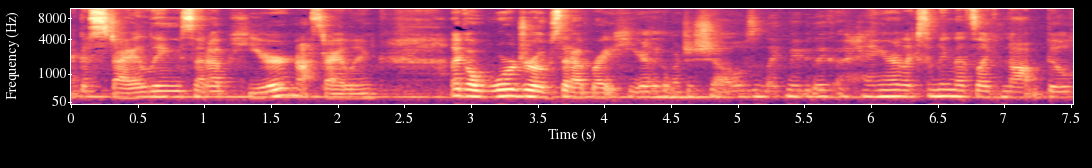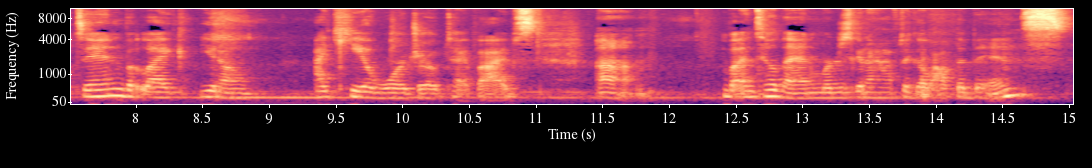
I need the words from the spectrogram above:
like a styling setup here, not styling, like a wardrobe setup right here, like a bunch of shelves and like maybe like a hanger, like something that's like not built in, but like you know, IKEA wardrobe type vibes. Um, but until then, we're just gonna have to go out the bins.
